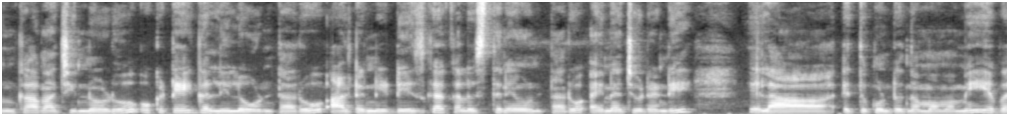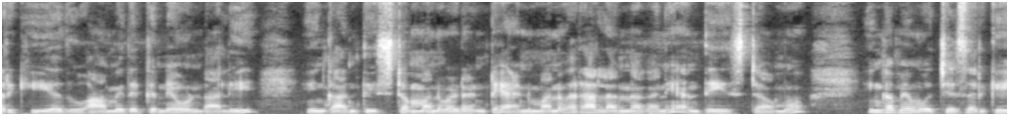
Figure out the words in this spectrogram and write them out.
ఇంకా మా చిన్నోడు ఒకటే గల్లీలో ఉంటారు. ఆల్టర్నేట్ డేస్గా కలుస్తూనే ఉంటారు. అయినా చూడండి ఎలా ఎత్తుకుంటుందో మా మమ్మీ. ఎవరికి ఇయ్యదు. ఆమె దగ్గరనే ఉండాలి. ఇంకా అంత ఇష్టం మనవడంటే అండ్ మనవరాలన్నా కానీ అంతే ఇష్టము. ఇంకా మేము వచ్చేసరికి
